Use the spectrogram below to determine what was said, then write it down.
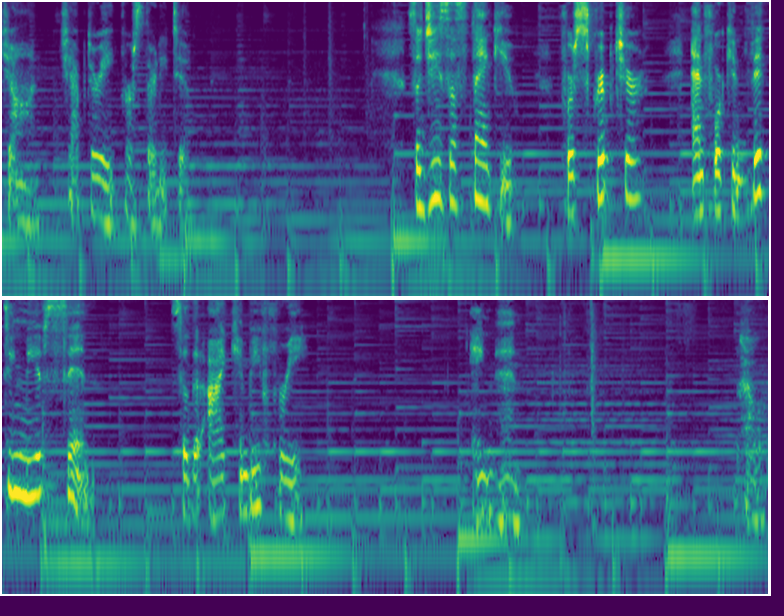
John chapter 8, verse 32. So, Jesus, thank you for scripture and for convicting me of sin so that I can be free. Amen. Powerful.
